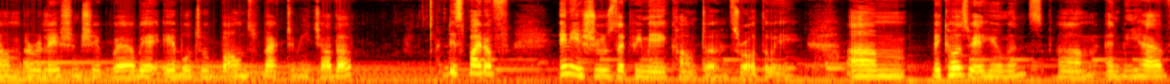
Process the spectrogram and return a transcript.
um, a relationship where we are able to bounce back to each other, despite of any issues that we may encounter throughout the way, um, because we're humans um, and we have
